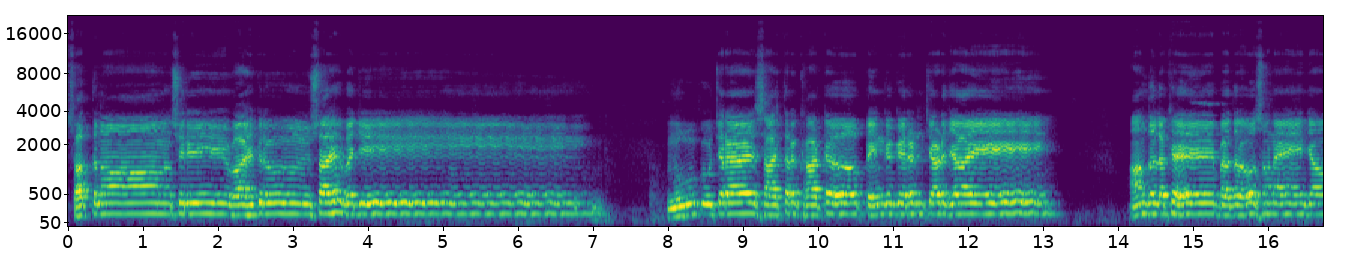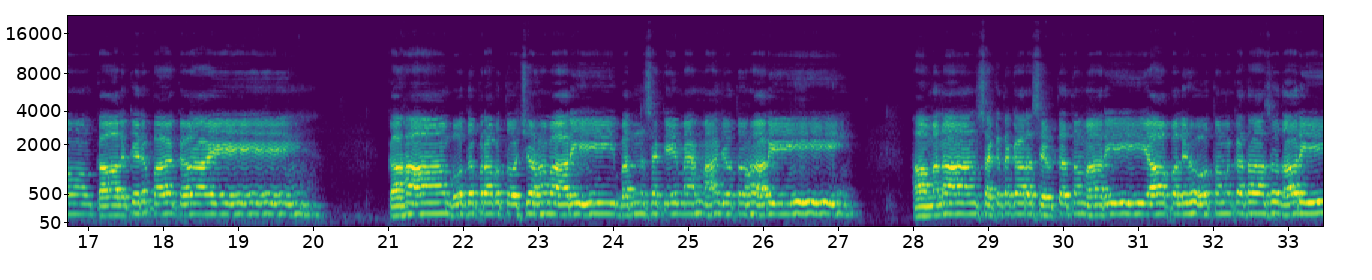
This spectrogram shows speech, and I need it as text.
ਸਤਨਾਮ ਸ੍ਰੀ ਵਾਹਿਗੁਰੂ ਸਾਹਿਬ ਜੀ। ਮੂਕ ਉਚਰੈ ਸ਼ਾਸਤਰ ਖਟ, ਪਿੰਗ ਗਿਰਨ ਚੜ ਜਾਏ। ਅੰਧ ਲਖੇ ਬਦਰੋ ਸੁਨੇ ਜੋ ਕਾਲ ਕਿਰਪਾ ਕਰਾਏ। ਕਹਾ, ਬੁੱਧ ਪ੍ਰਭ ਤੁਛ ਹਮਾਰੀ, ਬਨ ਸਕੇ ਮਹਿਮਾ ਜੋ ਤੁਹਾਰੀ। ਹਮਨਾ ਸਕਤ ਕਰ ਸਿਵਤ ਤੁਮਾਰੀ, ਆਪ ਲਿਓ ਤੁਮ ਕਥਾ ਸੁਧਾਰੀ।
